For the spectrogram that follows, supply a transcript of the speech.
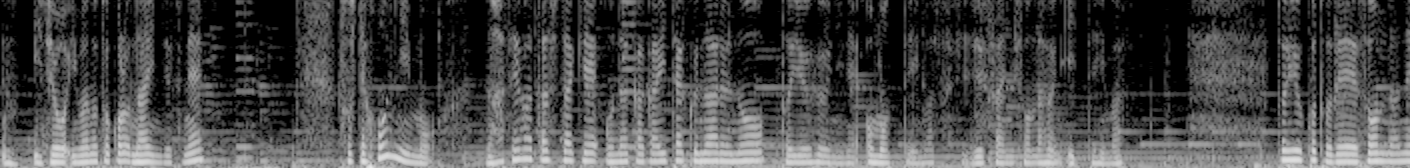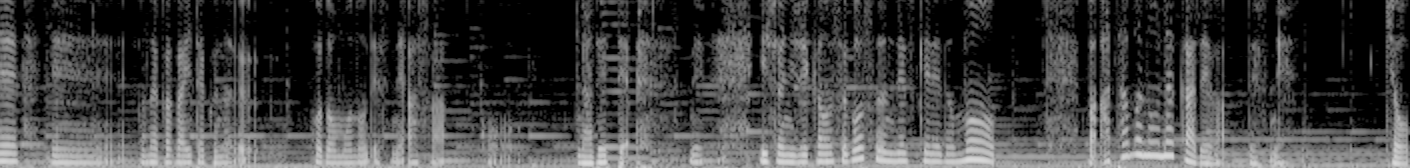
うん、異常今のところないんですねそして本人もなぜ私だけお腹が痛くなるのというふうにね思っていますし実際にそんなふうに言っています。ということでそんなね、えー、お腹が痛くなる子供のですね朝こう撫でてね一緒に時間を過ごすんですけれども、まあ、頭の中ではですね今日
